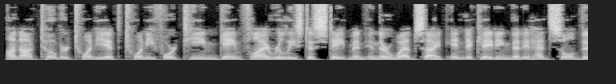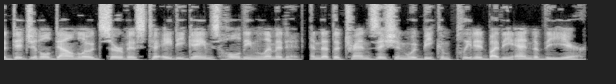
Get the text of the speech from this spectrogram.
On October 20, 2014 Gamefly released a statement in their website indicating that it had sold the digital download service to 80 Games Holding Limited, and that the transition would be completed by the end of the year.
